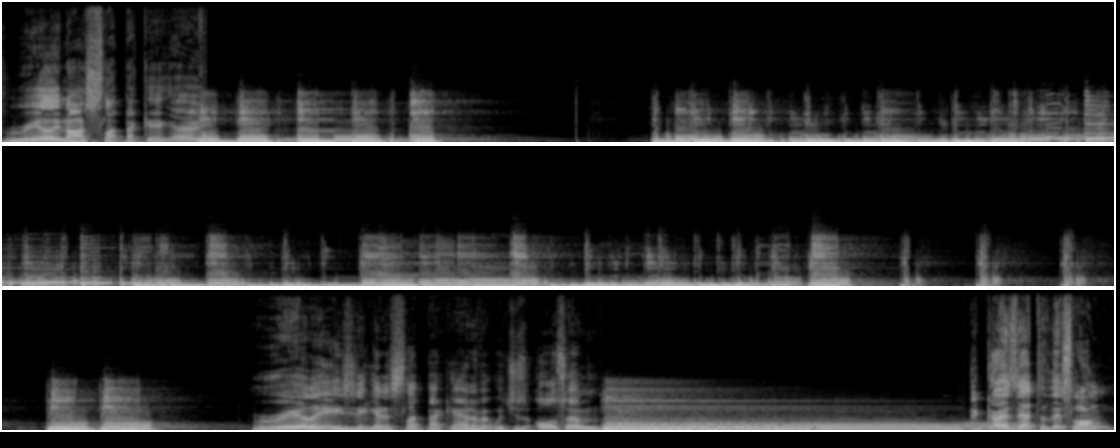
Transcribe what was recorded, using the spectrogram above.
Really nice slapback echo. Really easy to get a slapback out of it, which is awesome. It goes out to this long.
